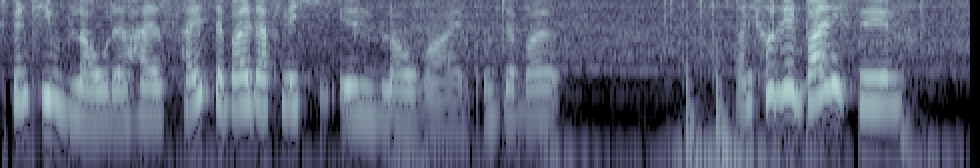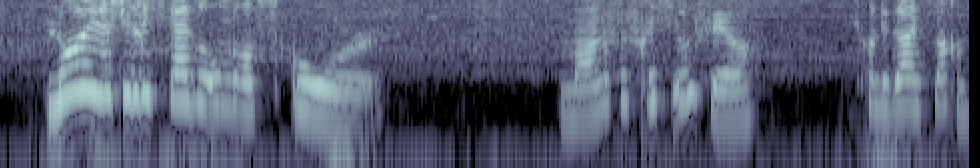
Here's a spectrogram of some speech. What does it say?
Ich bin Team Blau. Der heißt, heißt, der Ball darf nicht in Blau rein. Und der Ball. Mann, ich konnte den Ball nicht sehen. Lol, da steht richtig geil so oben drauf Score. Mann, das ist richtig unfair. Ich konnte gar nichts machen.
